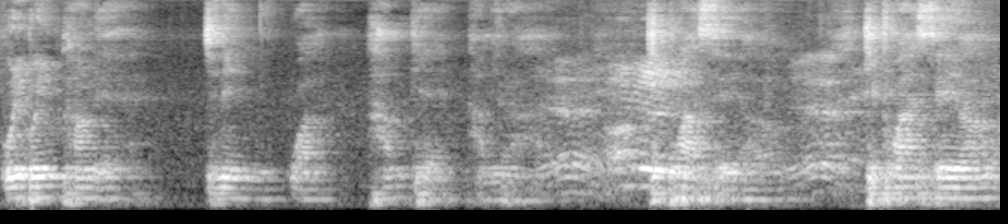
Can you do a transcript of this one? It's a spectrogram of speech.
우리 부인 가운데 주님과 함께 합니다. 기뻐하세요. 기뻐하세요.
